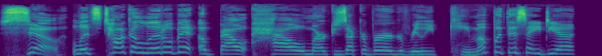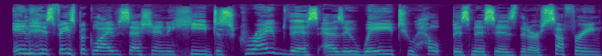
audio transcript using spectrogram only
So let's talk a little bit about how Mark Zuckerberg really came up with this idea. In his Facebook Live session, he described this as a way to help businesses that are suffering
